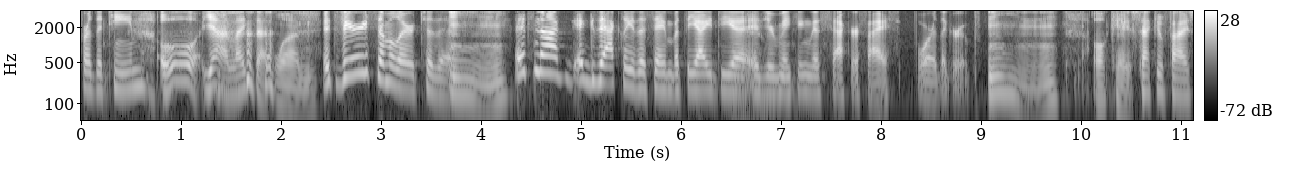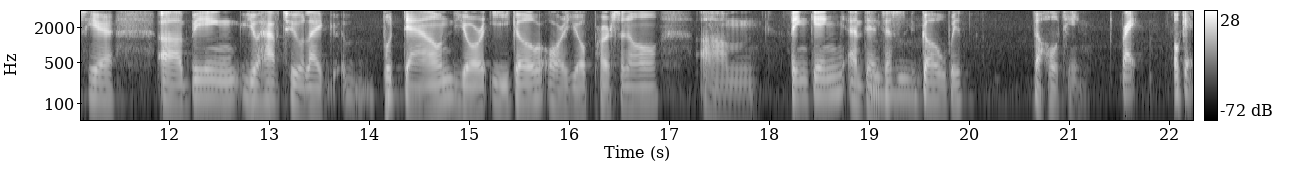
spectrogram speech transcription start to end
for the team. oh yeah I like that one It's very similar to this. Mm-hmm. It's not exactly the same, but the idea is you're making this sacrifice for the group. okay sacrifice here uh, being you have to like put down your ego or your personal um, thinking and then just go with the whole team Right. okay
